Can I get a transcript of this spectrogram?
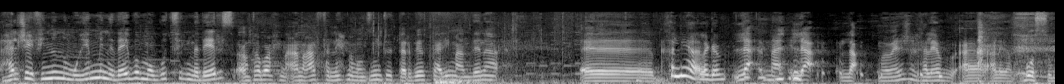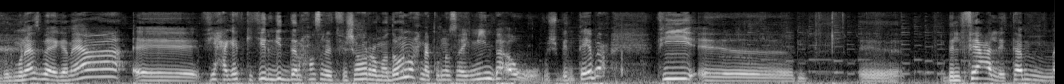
هل شايفين إنه مهم إن ده يبقى موجود في المدارس؟ أنا طبعا إحنا أنا عارفة إن إحنا منظومة التربية والتعليم عندنا آه، خليها على جنب. لا ما لا لا ما بلاش نخليها ب- على جنب. بصوا بالمناسبة يا جماعة آه، في حاجات كتير جدا حصلت في شهر رمضان وإحنا كنا صايمين بقى ومش بنتابع. في آه، آه، بالفعل تم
